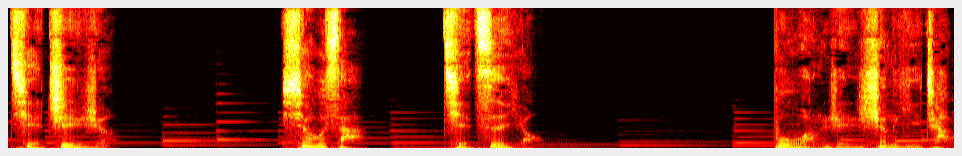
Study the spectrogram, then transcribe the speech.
且炙热，潇洒。且自由，不枉人生一场。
